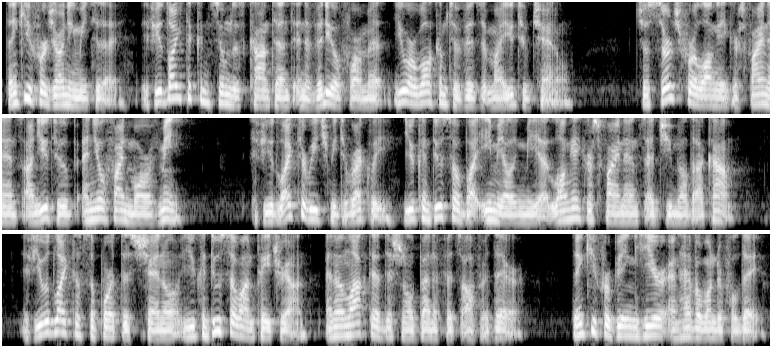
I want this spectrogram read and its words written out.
Thank you for joining me today. If you'd like to consume this content in a video format, you are welcome to visit my YouTube channel. Just search for Longacres Finance on YouTube and you'll find more of me. If you'd like to reach me directly, you can do so by emailing me at longacresfinance at gmail.com. If you would like to support this channel, you can do so on Patreon and unlock the additional benefits offered there. Thank you for being here and have a wonderful day.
